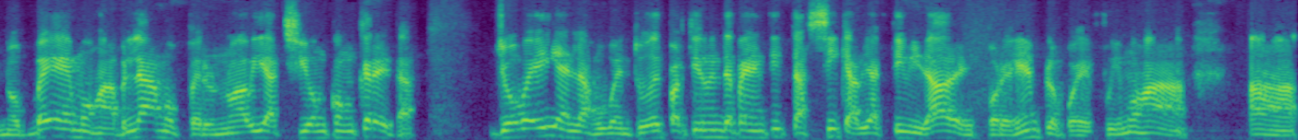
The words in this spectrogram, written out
nos vemos, hablamos, pero no había acción concreta. Yo veía en la juventud del Partido Independentista sí que había actividades, por ejemplo, pues fuimos a, a,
